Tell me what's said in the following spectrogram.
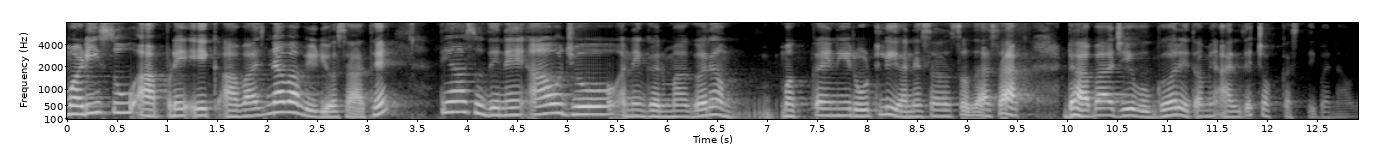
મળીશું આપણે એક આવા જ નવા વીડિયો સાથે. ત્યાં સુધીને આવજો અને ગરમા ગરમ મકાઈની રોટલી અને સરસોદા શાક ઢાબા જેવું ઘરે તમે આ રીતે ચોક્કસથી બનાવજો.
